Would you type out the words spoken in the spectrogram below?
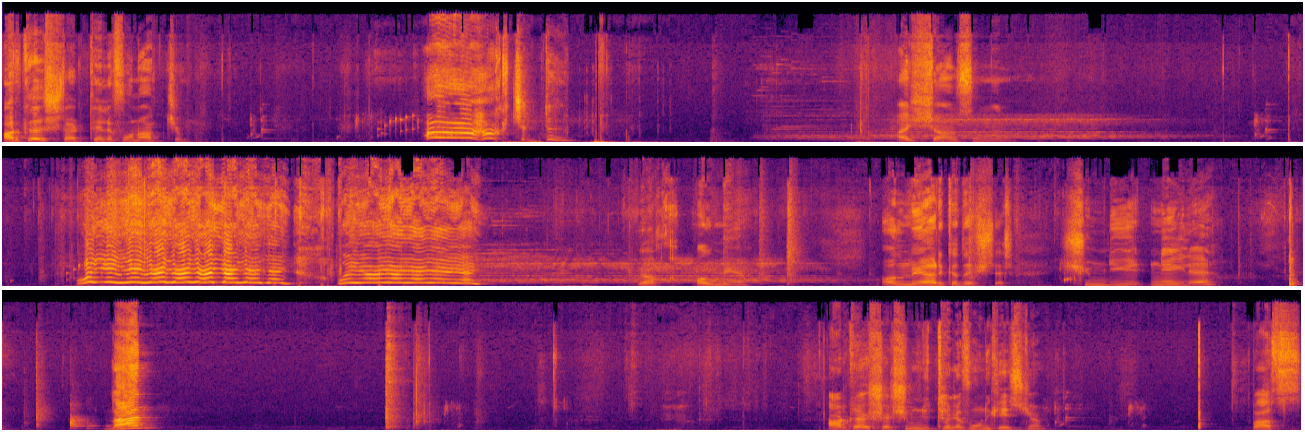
Arkadaşlar telefonu atacağım. Aa hak çıktı. Ay şansımın. Vay ay ay ay ay ay ay ay ay. Vay ay ay ay ay ay. Yok olmuyor. Olmuyor arkadaşlar. Şimdi neyle? Lan. Arkadaşlar şimdi telefonu keseceğim. Bas.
